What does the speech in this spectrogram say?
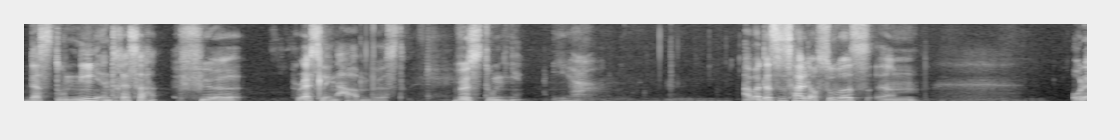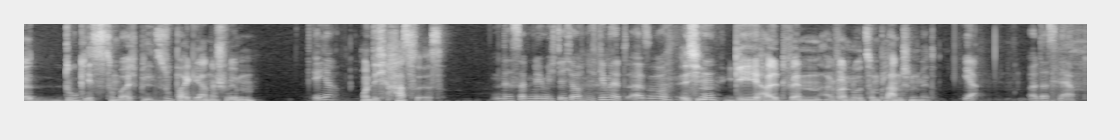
dass du nie Interesse für Wrestling haben wirst. Wirst du nie. Ja. Aber das ist halt auch sowas, ähm, oder du gehst zum Beispiel super gerne schwimmen Ja. und ich hasse es. Deshalb nehme ich dich auch nicht mit. Also, Ich gehe halt, wenn, einfach nur zum Planschen mit. ja. Und das nervt.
